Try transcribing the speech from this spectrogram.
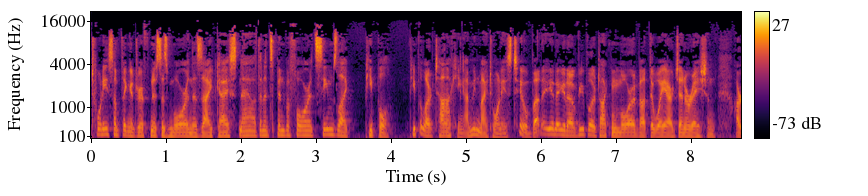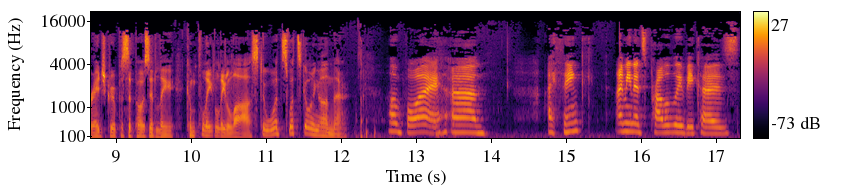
20 something adriftness is more in the zeitgeist now than it's been before? It seems like people people are talking. I'm in my 20s too, but you know, you know, people are talking more about the way our generation, our age group, is supposedly completely lost. What's what's going on there? Oh boy, um, I think. I mean, it's probably because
